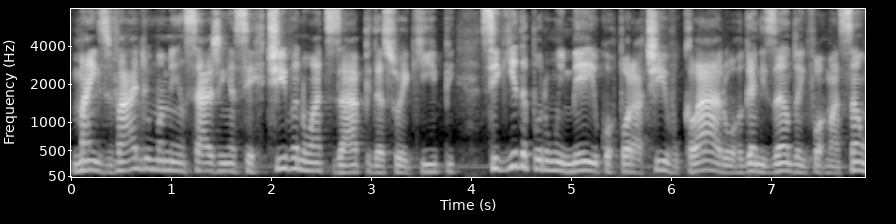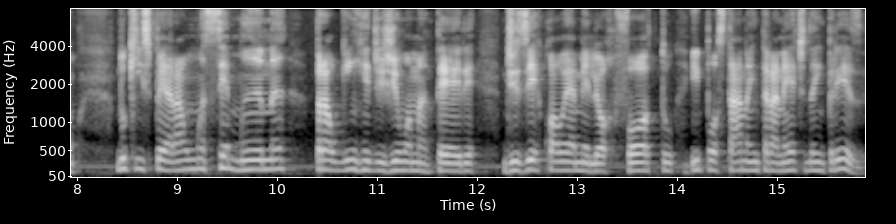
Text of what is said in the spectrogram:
mais vale uma mensagem assertiva no WhatsApp da sua equipe, seguida por um e-mail corporativo, claro, organizando a informação, do que esperar uma semana para alguém redigir uma matéria, dizer qual é a melhor foto e postar na intranet da empresa.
